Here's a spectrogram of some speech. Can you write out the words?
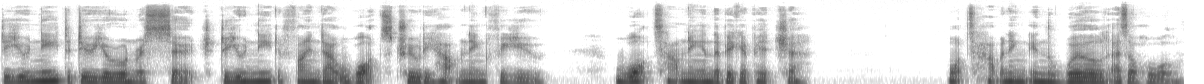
Do you need to do your own research? Do you need to find out what's truly happening for you? what's happening in the bigger picture? What's happening in the world as a whole?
